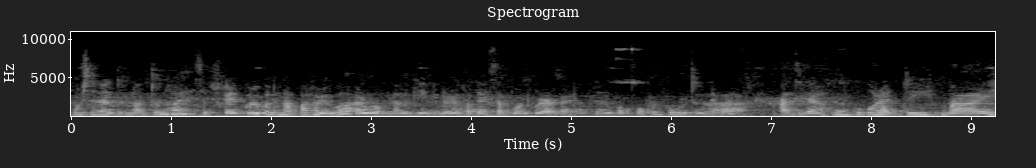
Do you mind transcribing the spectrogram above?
মোৰ চেনেলটোত নতুন হয় ছাবস্ক্ৰাইব কৰিবলৈ নাপাহৰিব। আৰু আপোনালোকে এনেদৰে সদায় ছাপোৰ্ট কৰাৰ কাৰণে আপোনালোকক বহুত বহুত ধন্যবাদ। আজিলৈ আহোঁ শুভৰাত্ৰি বাই।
